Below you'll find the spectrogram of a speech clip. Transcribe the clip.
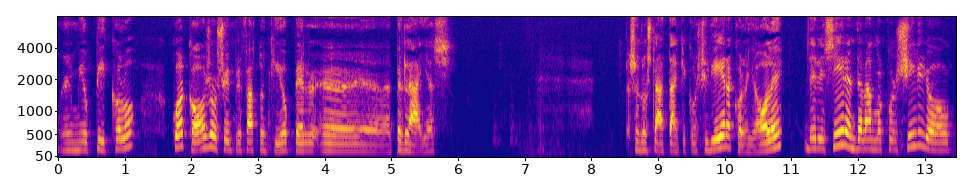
Nel mio piccolo qualcosa ho sempre fatto anch'io per, eh, per l'AIAS. Sono stata anche consigliera con la Iole. Delle sere andavamo al consiglio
